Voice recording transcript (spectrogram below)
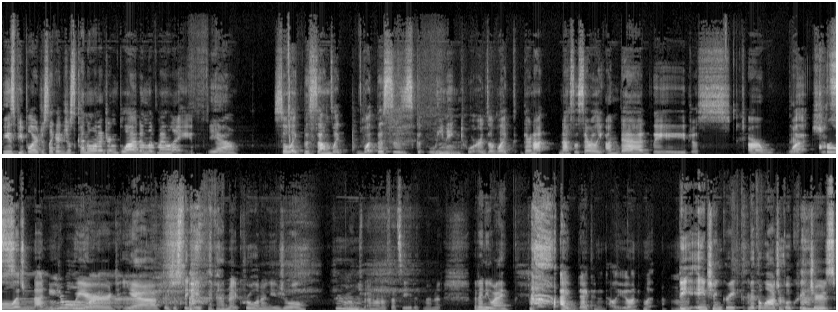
these people are just like I just kind of want to drink blood and live my life. Yeah. So like this sounds like what this is leaning towards of like they're not necessarily undead, they just are what They're cruel and unusual. Weird. or- Yeah. They're just the Eighth Amendment, cruel and unusual. Hmm. I don't know if that's the Eighth Amendment. But anyway, I I couldn't tell you. the ancient Greek mythological creatures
